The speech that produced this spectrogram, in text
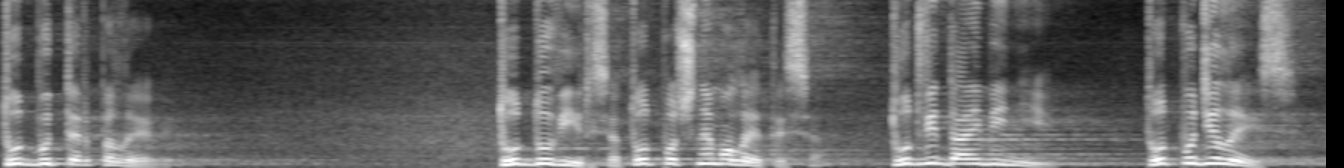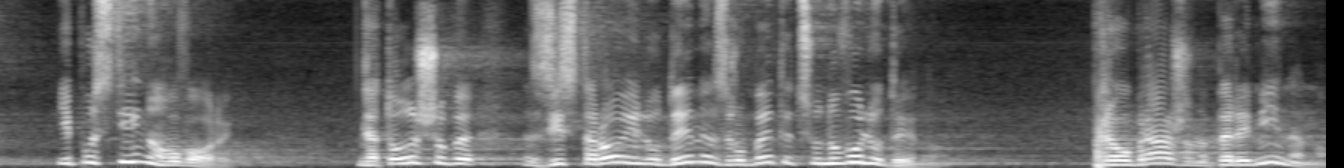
Тут будь терпеливий. Тут довірся, тут почни молитися, тут віддай мені, тут поділись. І постійно говорить. Для того, щоб зі старої людини зробити цю нову людину. Преображену, перемінену.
